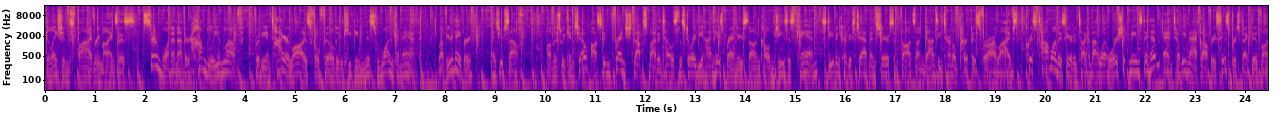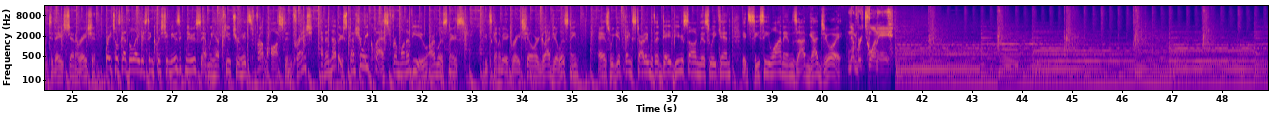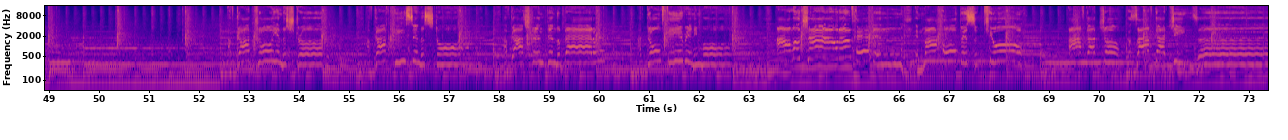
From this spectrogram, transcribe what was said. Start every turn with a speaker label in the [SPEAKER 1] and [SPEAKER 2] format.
[SPEAKER 1] Galatians 5 reminds us serve one another humbly in love, for the entire law is fulfilled in keeping this one command love your neighbor as yourself. On this weekend show, Austin French stops by to tell us the story behind his brand new song called Jesus Can. Steven Curtis Chapman shares some thoughts on God's eternal purpose for our lives. Chris Tomlin is here to talk about what worship means to him, and TobyMac offers his perspective on today's generation. Rachel's got the latest in Christian music news, and we have future hits from Austin French and another special request from one of you, our listeners. It's going to be a great show. We're glad you're listening. As we get things started with a debut song this weekend, it's CeCe Winans, I've Got Joy.
[SPEAKER 2] Number 20.
[SPEAKER 3] I've got joy in the struggle. I've got peace in the storm. I've got strength in the battle. I don't fear anymore. I'm a child of heaven, and my hope is secure. I've got joy, cause I've got Jesus.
